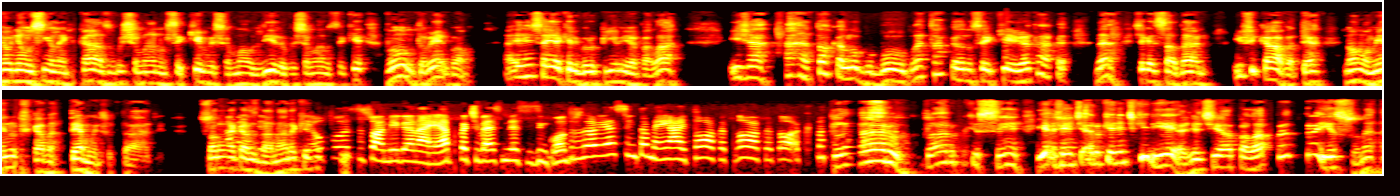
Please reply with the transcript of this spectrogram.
reuniãozinha lá em casa, vou chamar não sei o quê, vou chamar o Lira, vou chamar não sei o quê. Vamos também? Vamos. Aí a gente saía aquele grupinho, ia para lá, e já, ah, toca Lobo Bobo, ah, toca não sei o quê, toca, né? chega de saudade. E ficava até, normalmente não ficava até muito tarde. Só na ah, casa da Nara que. Se eu fosse sua amiga na época, tivesse nesses encontros, eu ia assim também. Ai, toca, toca, toca. Claro, claro que sim. E a gente era o que a gente queria. A gente ia para lá para isso, né?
